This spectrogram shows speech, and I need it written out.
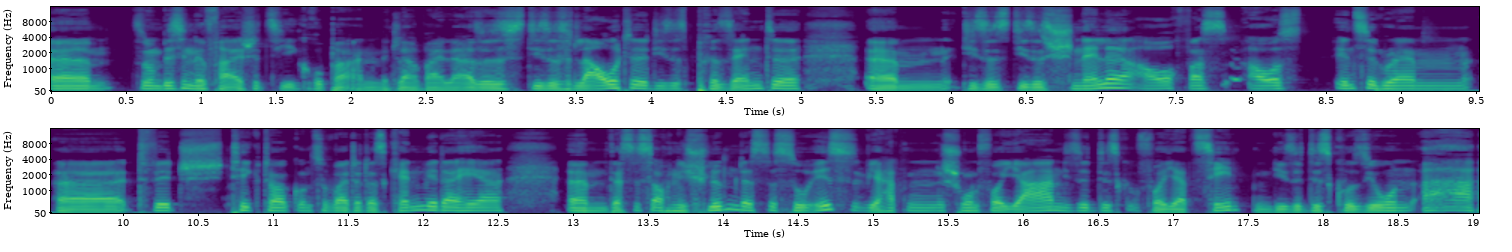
ähm, so ein bisschen eine falsche Zielgruppe an mittlerweile. Also es ist dieses Laute, dieses Präsente, ähm, dieses, dieses Schnelle auch, was aus Instagram, äh, Twitch, TikTok und so weiter, das kennen wir daher. Ähm, das ist auch nicht schlimm, dass das so ist. Wir hatten schon vor Jahren diese Dis vor Jahrzehnten diese Diskussion, ah,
